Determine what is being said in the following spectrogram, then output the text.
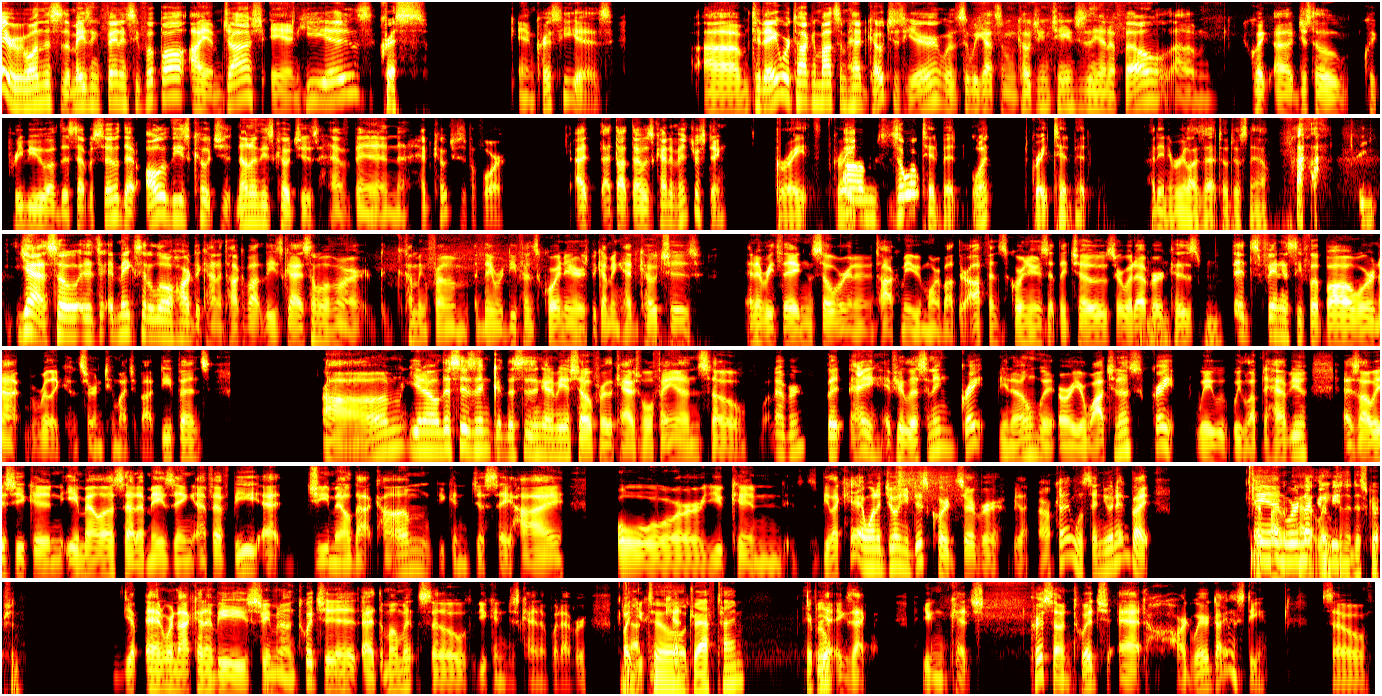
Hey everyone, this is Amazing Fantasy Football. I am Josh, and he is, Chris. and Chris, he is. Um, today we're talking about some head coaches here. So we got some coaching changes in the NFL. Um, quick, uh, just a quick preview of this episode. That all of these coaches, none of these coaches have been head coaches before. I, I thought that was kind of interesting. Great, great Um, so what? tidbit. what? Great tidbit. I didn't even realize that till just now. Yeah, so it it makes it a little hard to kind of talk about these guys. Some of them are coming from they were defense coordinators, becoming head coaches, and everything. So we're going to talk maybe more about their offense coordinators that they chose or whatever, because mhm. it's fantasy football. We're not really concerned too much about defense. Um, you know, this isn't this isn't going to be a show for the casual fans, so whatever. But hey, if you're listening, great. You know, or you're watching us, great. We we love to have you. As always, you can email us at amazingffb at gmail.com. You can just say hi, or you can be like, hey, I want to join your Discord server. Be like, okay, we'll send you an invite. Yep, I And we're had not it gonna be- in the description. Yep, and we're not going to be streaming on Twitch at, at the moment, so you can just kind of whatever. But Not you can till catch- draft time. April. Yeah, exactly. You can catch Chris on Twitch at Hardware Dynasty. So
